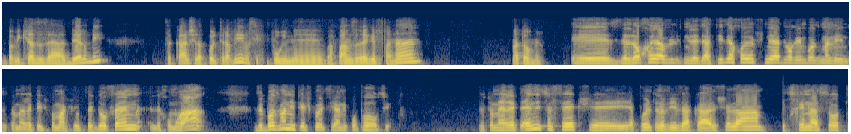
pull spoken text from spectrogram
במקרה הזה זה היה דרבי, הקהל של הפועל תל אביב, הסיפור עם, הפעם זה רגב פנן, מה אתה אומר? זה לא חייב, לדעתי זה יכול להיות שני הדברים בו זמנים, זאת אומרת, יש פה משהו יוצא דופן לחומרה, ובו זמנית יש פה יציאה מפרופורציות. זאת אומרת, אין לי ספק שהפועל תל אביב והקהל שלה צריכים לעשות,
